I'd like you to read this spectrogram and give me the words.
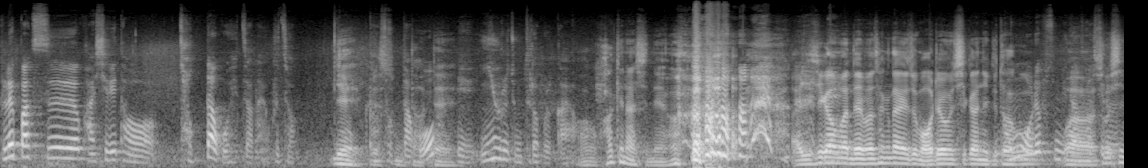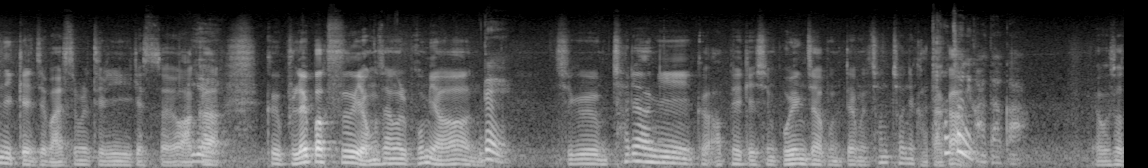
블랙박스 과실이 더 적다고 했잖아요. 그죠? 예, 더 그렇습니다. 적다고? 네. 예, 이유를 좀 들어볼까요? 아, 확인하시네요. 아, 이 시간만 되면 상당히 좀 어려운 시간이기도 너무 하고 어렵습니다, 와, 사실은. 소신 있게 이제 말씀을 드리겠어요. 아까 예. 그 블랙박스 영상을 보면 네, 지금 차량이 그 앞에 계신 보행자분 때문에 천천히 가다가 천천히 가다가. 여기서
